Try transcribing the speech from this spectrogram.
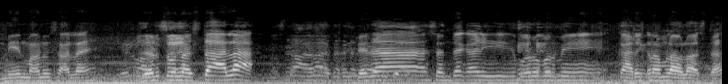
मेन माणूस आलाय. जर तो नसता आला त्याचा संध्याकाळी बरोबर मी कार्यक्रम लावला असता.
